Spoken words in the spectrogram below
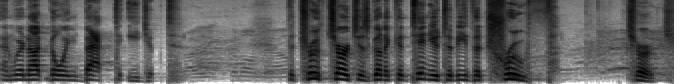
and we're not going back to Egypt. The truth church is going to continue to be the truth church.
